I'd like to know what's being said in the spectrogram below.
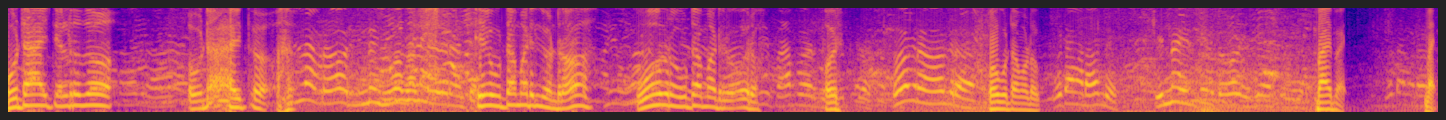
ಊಟ ಆಯ್ತು ಎಲ್ರದು? ಊಟ ಆಯ್ತು. ಏ, ಊಟ ಮಾಡಿಲ್ವೇನ್ರು ಹೋಗ್ರು, ಊಟ ಮಾಡ್ರಿ, ಹೋಗ್ರು. ಹೋಗಿ, ಊಟ ಮಾಡೋ. ಬಾಯ್ ಬಾಯ್. ಬಾಯ್.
